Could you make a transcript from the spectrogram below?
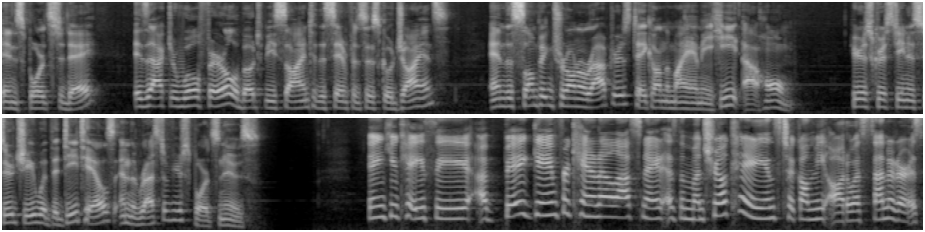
In sports today, is actor Will Ferrell about to be signed to the San Francisco Giants? And the slumping Toronto Raptors take on the Miami Heat at home. Here's Christina Succi with the details and the rest of your sports news. Thank you, Casey. A big game for Canada last night as the Montreal Canadiens took on the Ottawa Senators.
